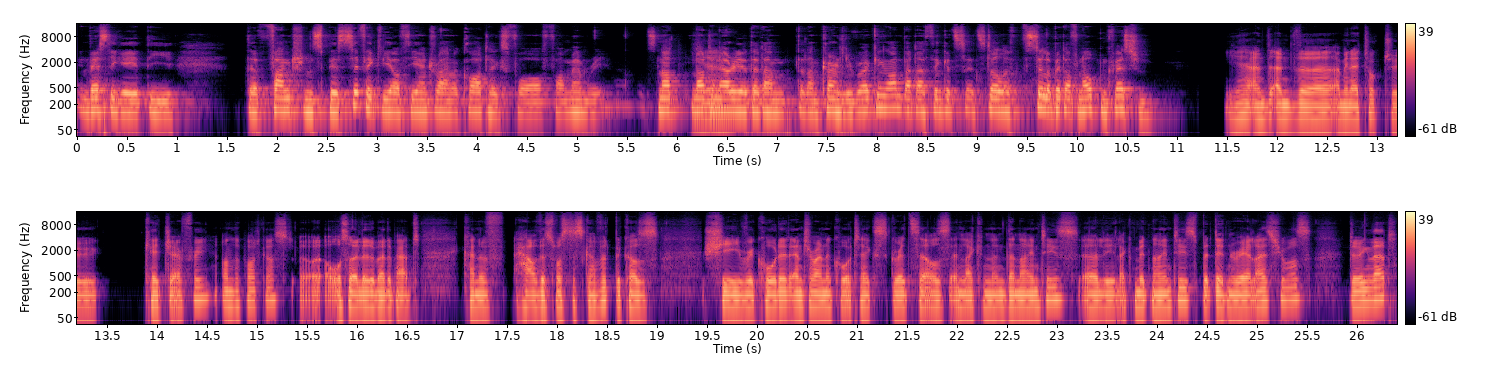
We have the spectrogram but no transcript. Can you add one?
investigate the the function specifically of the entorhinal cortex for for memory. It's not not yeah. an area that I'm that I'm currently working on, but I think it's it's still a, still a bit of an open question. Yeah, and and the I mean I talked to Kate Jeffery on the podcast, uh, also a little bit about kind of how this was discovered because she recorded entorhinal cortex grid cells in like in the 90s, early like mid 90s, but didn't realize she was doing that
